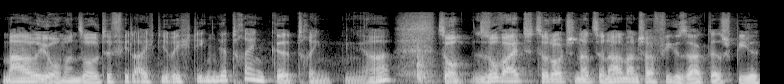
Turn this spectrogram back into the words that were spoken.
Mario, man sollte vielleicht die richtigen Getränke trinken, ja? So, soweit zur deutschen Nationalmannschaft. Wie gesagt, das Spiel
